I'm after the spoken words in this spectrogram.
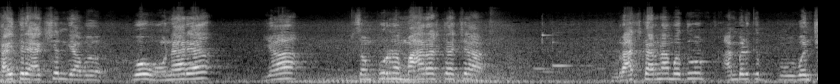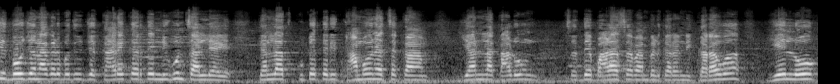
काहीतरी ॲक्शन घ्यावं व होणाऱ्या या संपूर्ण महाराष्ट्राच्या राजकारणामधून आंबेडकर वंचित बहुजन आघाडीमधून जे कार्यकर्ते निघून चालले आहे त्यांना कुठेतरी थांबवण्याचं काम यांना काढून सध्या बाळासाहेब आंबेडकरांनी करावं. हे लोक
